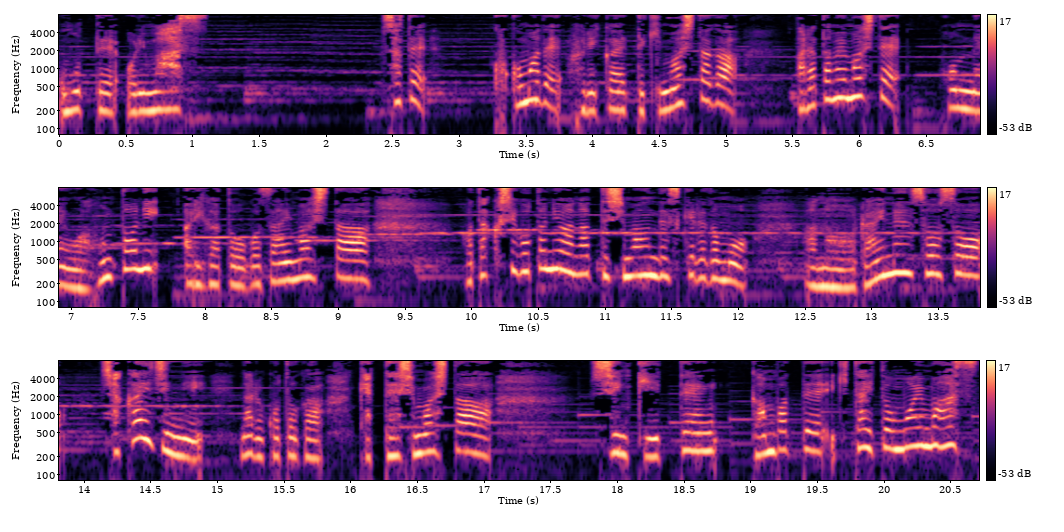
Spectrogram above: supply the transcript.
思っております。さて、ここまで振り返ってきましたが、改めまして、本年は本当にありがとうございました。私事にはなってしまうんですけれども、あの、来年早々、社会人になることが決定しました。新規一転、頑張っていきたいと思います。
